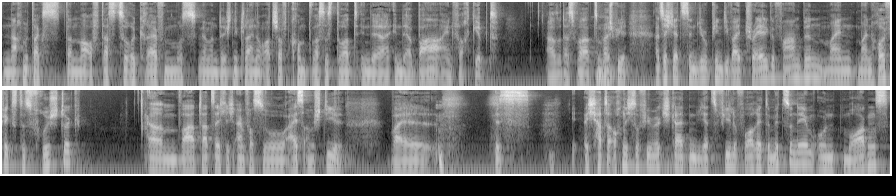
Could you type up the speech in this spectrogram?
nachmittags dann mal auf das zurückgreifen muss, wenn man durch eine kleine Ortschaft kommt, was es dort in der, in der Bar einfach gibt. Also das war zum mhm. Beispiel, als ich jetzt den European Divide Trail gefahren bin, mein, mein häufigstes Frühstück ähm, war tatsächlich einfach so Eis am Stiel, weil es, ich hatte auch nicht so viele Möglichkeiten, jetzt viele Vorräte mitzunehmen und morgens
